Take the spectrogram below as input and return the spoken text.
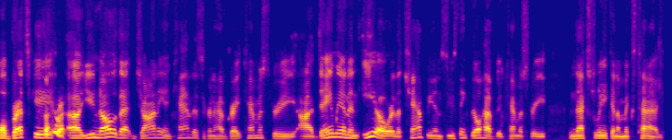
Well, Bretsky, right. uh, you know that Johnny and Candice are going to have great chemistry. Uh, Damian and Io are the champions. Do you think they'll have good chemistry next week in a mixed tag?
